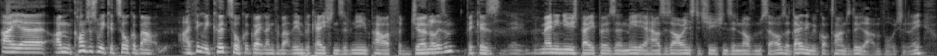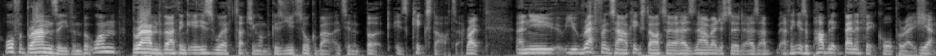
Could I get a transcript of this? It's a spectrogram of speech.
I uh, I'm conscious we could talk about. I think we could talk at great length about the implications of new power for journalism because uh, many newspapers and media houses are institutions in and of themselves. I don't think we've got time to do that, unfortunately, or for brands even. But one brand that I think is worth touching on because you talk about it in the book is Kickstarter, right? and you you reference how Kickstarter has now registered as a, I think as a public benefit corporation. Yeah.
